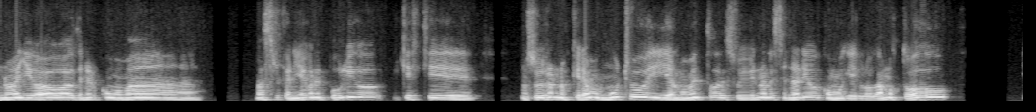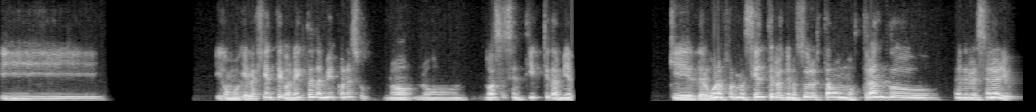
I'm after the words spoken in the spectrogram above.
nos ha llevado a tener como más, más cercanía con el público, que es que nosotros nos queremos mucho y al momento de subirnos al escenario como que lo damos todo y, y como que la gente conecta también con eso, no, no, no hace sentir que también que de alguna forma siente lo que nosotros estamos mostrando en el escenario.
